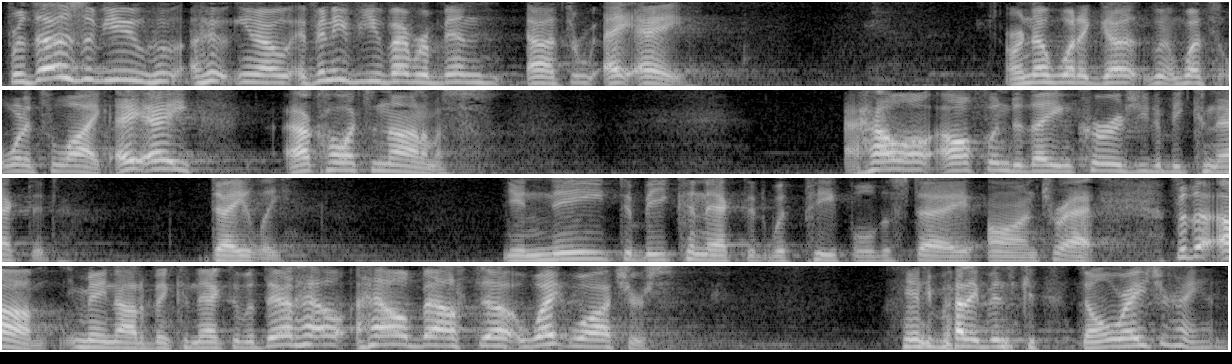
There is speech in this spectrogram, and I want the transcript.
For those of you who, who you know, if any of you have ever been uh, through AA or know what, it go, what's, what it's like, AA, Alcoholics Anonymous, how often do they encourage you to be connected? Daily. You need to be connected with people to stay on track. For the, um, you may not have been connected with that. How, how about uh, Weight Watchers? Anybody been? Don't raise your hand.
